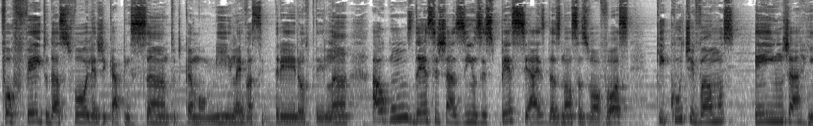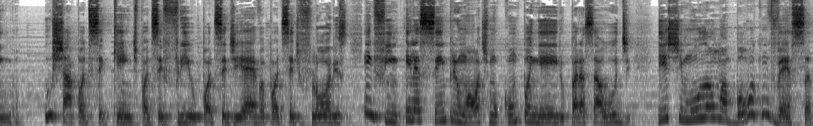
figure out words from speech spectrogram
for feito das folhas de capim-santo, de camomila, erva cidreira, hortelã, alguns desses chazinhos especiais das nossas vovós que cultivamos em um jarrinho. O chá pode ser quente, pode ser frio, pode ser de erva, pode ser de flores. Enfim, ele é sempre um ótimo companheiro para a saúde e estimula uma boa conversa.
